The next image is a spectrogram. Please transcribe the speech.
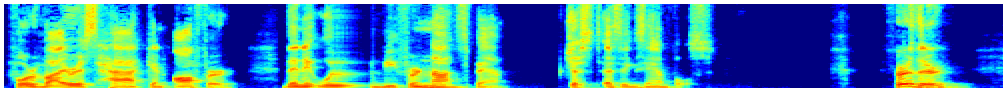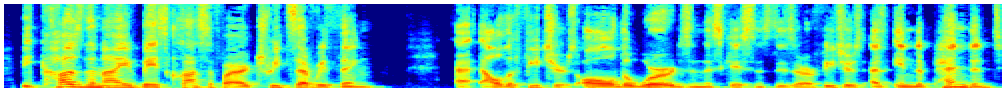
for virus, hack, and offer than it would be for not spam, just as examples. Further, because the naive Bayes classifier treats everything, all the features, all the words in this case, since these are our features, as independent,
